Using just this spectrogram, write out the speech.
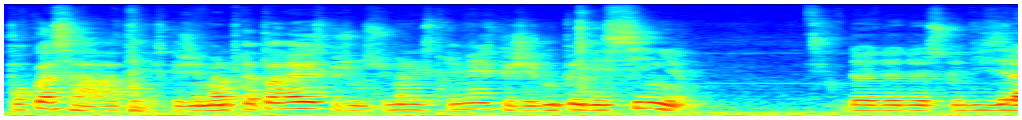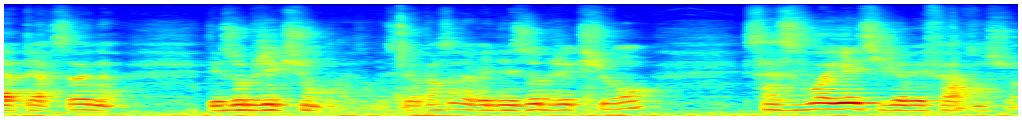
Pourquoi ça a raté? Est-ce que j'ai mal préparé? Est-ce que je me suis mal exprimé? Est-ce que j'ai loupé des signes de, ce que disait la personne, des objections par exemple. Parce que la personne avait des objections, ça se voyait si j'avais fait attention.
